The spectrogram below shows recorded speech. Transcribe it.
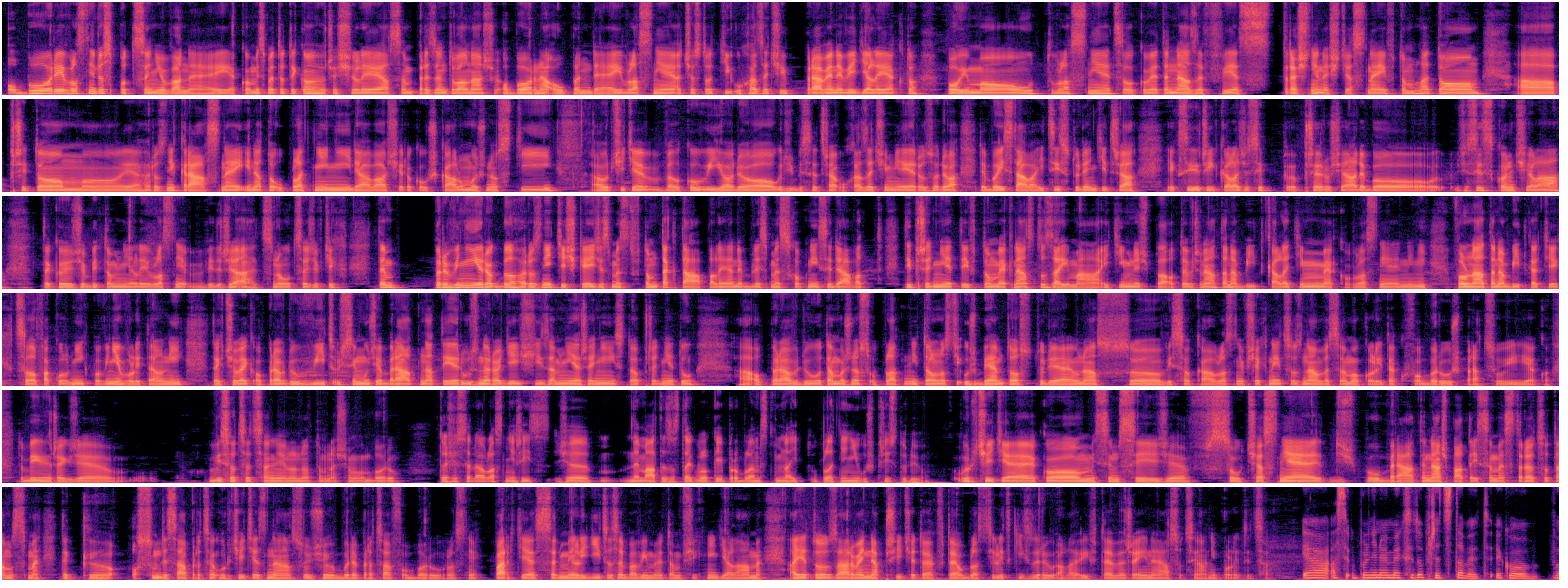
obor je vlastně dost podceňovaný, jako my jsme to teď řešili, já jsem prezentoval náš obor na Open Day vlastně a často ti uchazeči právě nevěděli, jak to pojmout vlastně, celkově ten název je strašně nešťastný v tomhle tom a přitom eh, je hrozně krásný, i na to uplatnění dává širokou škálu možností a určitě velkou výhodou, když by se třeba uchazeči měli rozhodovat, nebo i stávající studenti třeba, jak si říkala, že si přerušila nebo že si skončila, takže by to měli vlastně vydržet a hecnout se, že v těch, ten první rok byl hrozně těžký, že jsme v tom tak tápali a nebyli jsme schopní si dávat ty předměty v tom, jak nás to zajímá, i tím, než byla otevřená ta nabídka, ale tím, jak vlastně nyní volná ta nabídka těch celofakultních povinně volitelných, tak člověk opravdu víc už si může brát na ty různorodější zaměření z toho předmětu a opravdu ta možnost uplatnitelnosti už během toho studia je u nás eh, vysoká. Vlastně všechny, co znám ve svém okolí, tak v oboru už pracují. Jako, to bych řekl, že vysoce ceněno na tom našem oboru. Takže se dá vlastně říct, že nemáte zase tak velký problém s tím najít uplatnění už při studiu. Určitě, jako myslím si, že v současně, když budu brát ten náš pátý semestr, co tam jsme, tak 80% určitě z nás už bude pracovat v oboru. Vlastně v partě sedmi lidí, co se bavíme, tam všichni děláme. A je to zároveň napříč, je to jak v té oblasti lidských zdrojů, ale i v té veřejné a sociální politice já asi úplně nevím, jak si to představit, jako v,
